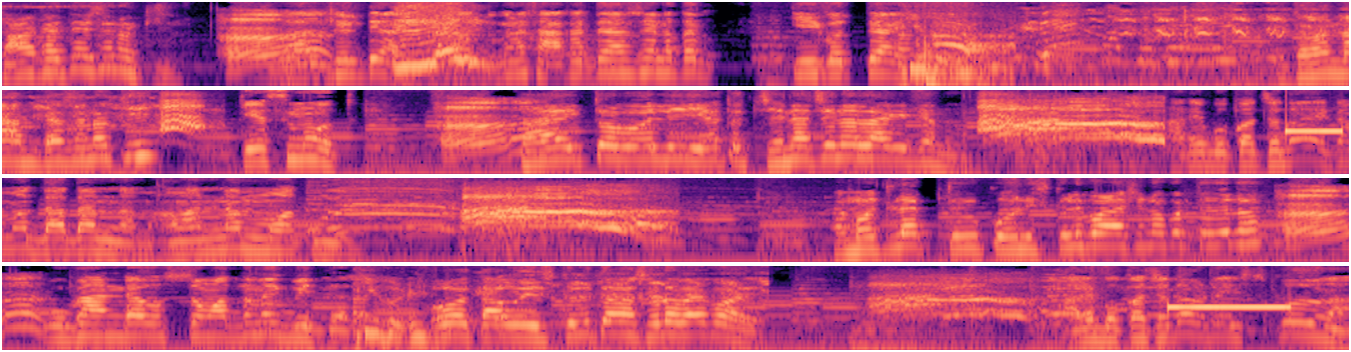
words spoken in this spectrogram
চা খাইতে আসে নাকি? লাল খেলতে আসে আর দোকানে চা খেতে আসে না তা কি করতে আসে? তোমার নাম কাছে নাকি? কেসমুত। তাই তো বলি এত চেনা চেনা লাগে কেন? আরে বোকা চোদা এটা আমার দাদার নাম আমার নাম মতলে মতলব তুমি কোন স্কুলে পড়াশোনা করতে দিল উগান্ডা উচ্চ মাধ্যমিক বিদ্যালয়। ও তাও ওই স্কুলে তো আমার ছোট ভাই পড়ে? আরে বোকা চোদা ওটা স্কুল না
